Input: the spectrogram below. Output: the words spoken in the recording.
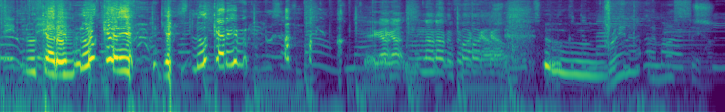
Save the look day. at him. Look at him. Guys, look at him. I got knocked the fuck out. Reyna, I must say,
